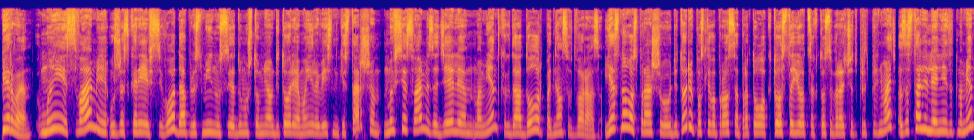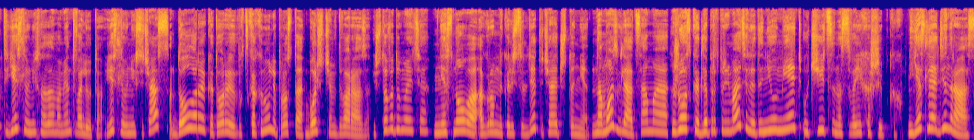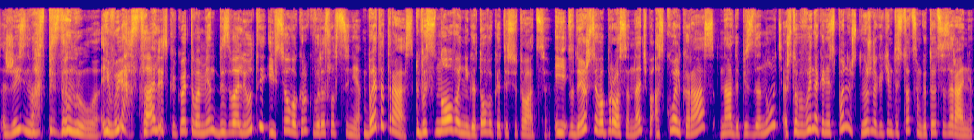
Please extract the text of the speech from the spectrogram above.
Первое. Мы с вами уже, скорее всего, да, плюс-минус, я думаю, что у меня аудитория, мои ровесники старше, мы все с вами задели момент, когда доллар поднялся в два раза. Я снова спрашиваю аудиторию после вопроса про то, кто остается, кто собирается что-то предпринимать, застали ли они этот момент, есть ли у них на данный момент валюта, есть ли у них сейчас доллары, которые скакнули просто больше, чем в два раза. И что вы думаете? Мне снова огромное количество людей отвечает, что нет. На мой взгляд, самое жесткое для предприниматель — это не уметь учиться на своих ошибках. Если один раз жизнь вас пизданула, и вы остались в какой-то момент без валюты, и все вокруг выросло в цене, в этот раз вы снова не готовы к этой ситуации. И задаешься вопросом, да, типа, а сколько раз надо пиздануть, чтобы вы наконец поняли, что нужно каким-то ситуациям готовиться заранее.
